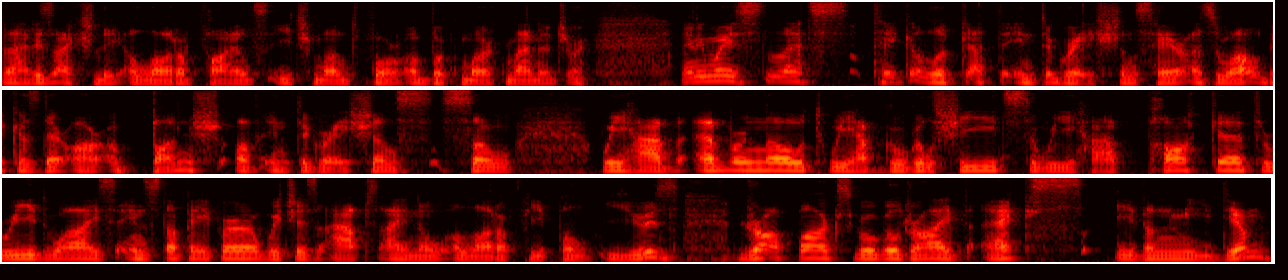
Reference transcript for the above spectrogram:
that is actually a lot of files each month for a bookmark manager. Anyways let's take a look at the integrations here as well because there are a bunch of integrations. So we have Evernote, we have Google Sheets, we have Pocket, Readwise, Instapaper, which is apps I know a lot of people use, Dropbox, Google Drive, X, even Medium,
